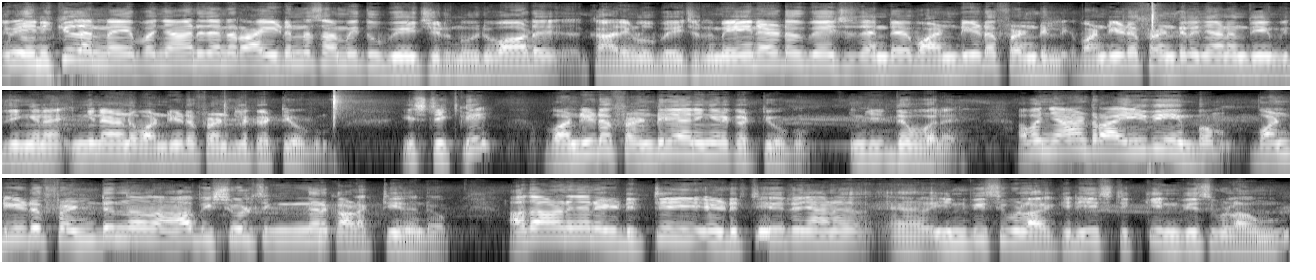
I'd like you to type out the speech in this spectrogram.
ഇപ്പോൾ എനിക്ക് തന്നെ ഇപ്പോൾ ഞാൻ തന്നെ റൈഡിന്റെ സമയത്ത് ഉപയോഗിച്ചിരുന്നു. ഒരുപാട് കാര്യങ്ങൾ ഉപയോഗിച്ചിരുന്നു. മെയിനായിട്ട് ഉപയോഗിച്ചത് എന്റെ വണ്ടിയുടെ ഫ്രണ്ടിൽ. വണ്ടിയുടെ ഫ്രണ്ടിൽ ഞാൻ എന്ത് ചെയ്യും? ഇതിങ്ങനെ ഇങ്ങനെയാണ് വണ്ടിയുടെ ഫ്രണ്ടിൽ കെട്ടി വെക്കും. ഈ സ്റ്റിക്ക് വണ്ടിയുടെ ഫ്രണ്ടിൽ ഞാനിങ്ങനെ കെട്ടി വെക്കും. ഇതുപോലെ. അപ്പോൾ ഞാൻ ഡ്രൈവ് ചെയ്യുമ്പം വണ്ടിയുടെ ഫ്രണ്ടിൽ നിന്ന് ആ വിഷ്വൽസ് ഇങ്ങനെ കളക്ട് ചെയ്യുന്നുണ്ടാവും അതാണ് ഞാൻ എഡിറ്റ് എഡിറ്റ് ചെയ്തിട്ട് ഞാൻ ഇൻവിസിബിൾ ആക്കി ഈ സ്റ്റിക്ക് ഇൻവിസിബിൾ ആകുമ്പോൾ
